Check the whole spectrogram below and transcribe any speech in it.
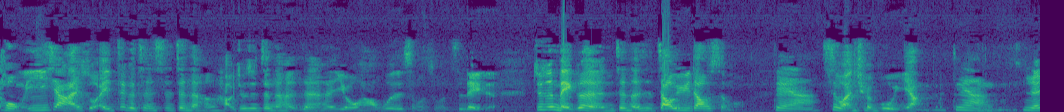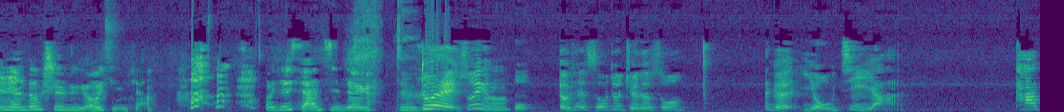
统一下来说，哎，这个城市真的很好，就是真的很人很友好，或者什么什么之类的，就是每个人真的是遭遇到什么，对啊，是完全不一样的。对啊，人人都是旅游形象，我就想起这个，对。对，所以我有些时候就觉得说，那个游记呀，它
